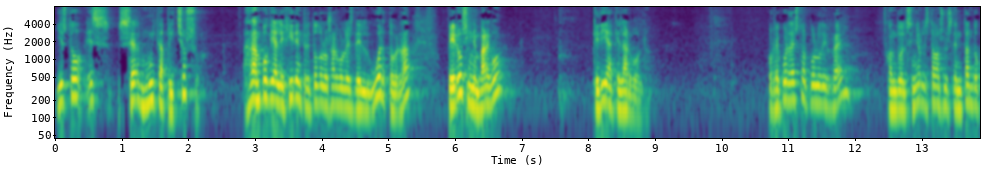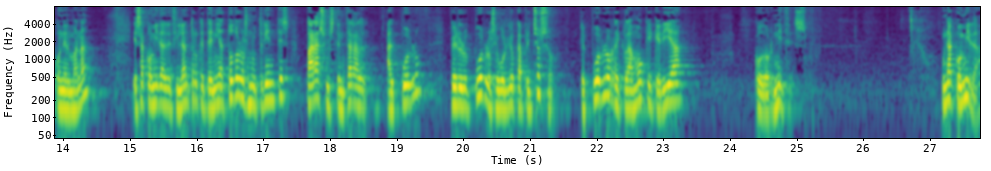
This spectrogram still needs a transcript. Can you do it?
Y esto es ser muy caprichoso. Adán podía elegir entre todos los árboles del huerto, ¿verdad? Pero, sin embargo, quería aquel árbol. ¿Os recuerda esto al pueblo de Israel? Cuando el Señor le estaba sustentando con el maná, esa comida de cilantro que tenía todos los nutrientes para sustentar al, pueblo, pero el pueblo se volvió caprichoso. El pueblo reclamó que quería codornices. Una comida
